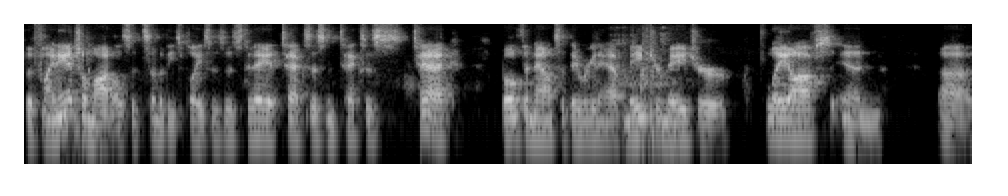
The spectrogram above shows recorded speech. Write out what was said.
the financial models at some of these places is today at Texas and Texas Tech both announced that they were going to have major major layoffs and uh,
